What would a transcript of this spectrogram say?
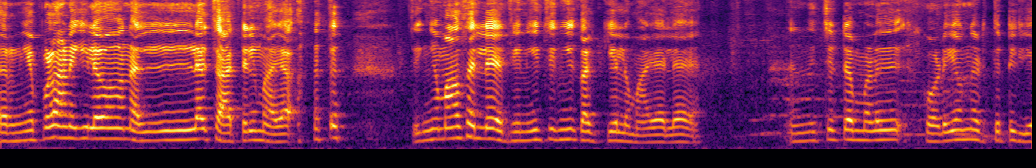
ഇറങ്ങിയപ്പോഴാണെങ്കിലോ നല്ല ചാറ്റൽ മഴ. ചിങ്ങമാസല്ലേ ചിനി ചിങ്ങി കളിക്കല്ലോ മഴ അല്ലേ? എന്നിച്ചിട്ട് നമ്മൾ കുടയൊന്നും എടുത്തിട്ടില്ല.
